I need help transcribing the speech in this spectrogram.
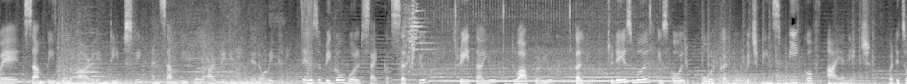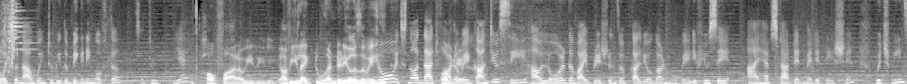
where some people are in deep sleep and some people are beginning their awakening. There is a bigger world cycle Satyug, Treta Yug, Dwapar Yug, Today's world is called Ghor Kali which means peak of Iron Age. But it's also now going to be the beginning of the Satyug. yeah. How far are we really? Are we like 200 years away? No, it's not that far Okay. away. Can't you see how lower the vibrations of Kali Yuga are moving? If you say, I have started meditation, which means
